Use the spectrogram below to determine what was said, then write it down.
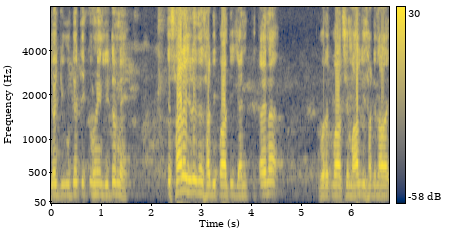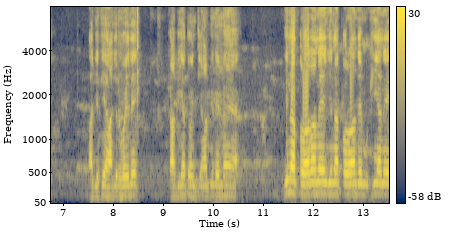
ਜੋ ਯੂਥ ਦੇ ਟਿੱਕ ਹੋਣੀ ਲੀਡਰ ਨੇ ਇਹ ਸਾਰੇ ਜਿਹੜੇ ਨੇ ਸਾਡੀ ਪਾਰਟੀ ਜੁਆਇਨ ਕੀਤਾ ਹੈ ਨਾ ਗੋਰਖਵਾਲ ਮਾਲ ਵੀ ਸਾਡੇ ਨਾਲ ਅੱਜ ਇੱਥੇ ਹਾਜ਼ਰ ਹੋਏ ਨੇ ਕਾਦੀਆਂ ਤੋਂ ਇੰਚਾਰਜ ਨੇ ਮੈਂ ਜਿਨ੍ਹਾਂ ਪਰਿਵਾਰਾਂ ਨੇ ਜਿਨ੍ਹਾਂ ਪਰਿਵਾਰਾਂ ਦੇ ਮੁਖੀਆਂ ਨੇ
